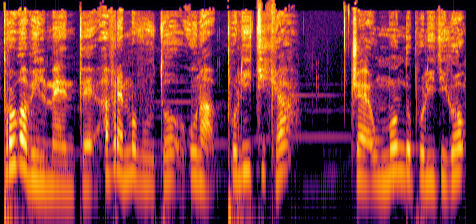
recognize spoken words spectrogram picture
Probabilmente avremmo avuto una politica, cioè un mondo politico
